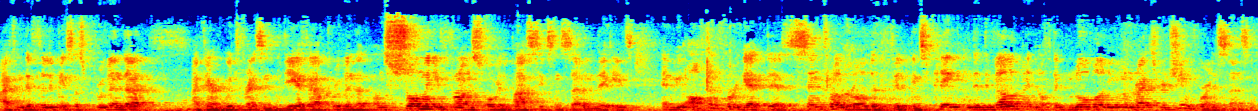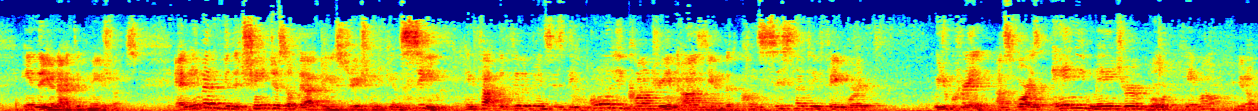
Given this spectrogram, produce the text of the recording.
I think the Philippines has proven that I think our good friends in the DFA have proven that on so many fronts over the past six and seven decades. And we often forget the central role that the Philippines played in the development of the global human rights regime, for instance, in the United Nations. And even with the changes of the administration, you can see, in fact, the Philippines is the only country in ASEAN that consistently favored Ukraine as far as any major vote came out. You know,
